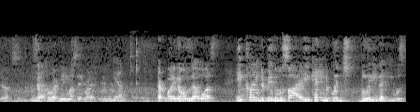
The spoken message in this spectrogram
Yes. Is that correct name I say it right? Mm-hmm. Yeah. Everybody know who that was? He claimed to be the Messiah. He came to believe, believe that he was,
